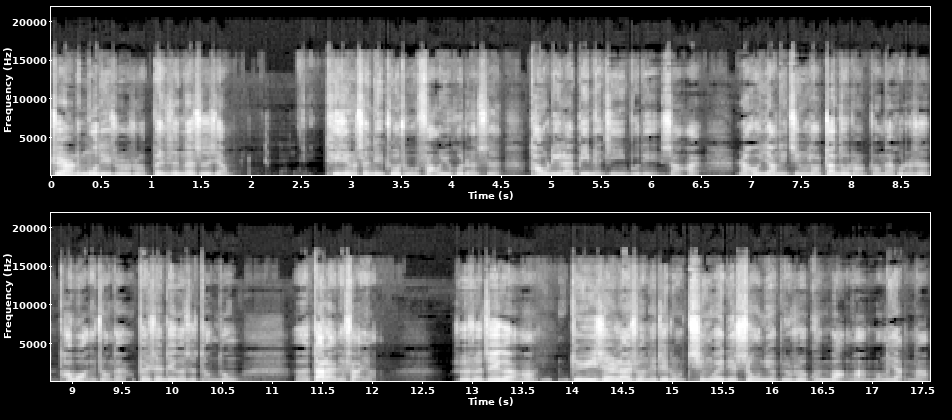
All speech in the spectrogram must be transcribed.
这样的目的就是说，本身呢是想提醒身体做出防御或者是逃离，来避免进一步的伤害。然后让你进入到战斗状状态或者是逃跑的状态，本身这个是疼痛，呃带来的反应。所以说这个啊，对于一些人来说呢，这种轻微的受虐，比如说捆绑啊、蒙眼呐、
